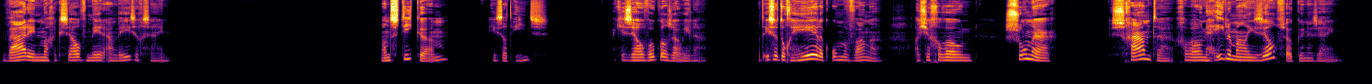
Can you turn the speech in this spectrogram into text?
Waarin mag ik zelf meer aanwezig zijn? Want stiekem is dat iets wat je zelf ook wel zou willen. Wat is het toch heerlijk onbevangen als je gewoon zonder schaamte gewoon helemaal jezelf zou kunnen zijn.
